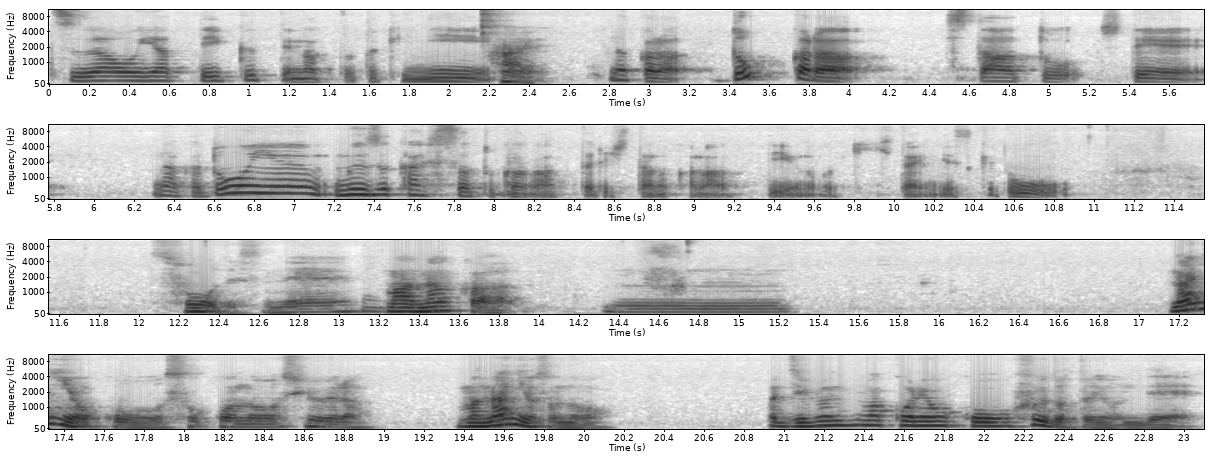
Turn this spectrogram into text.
ツアーをやっていくってなった時に、はい。だからどっからスタートしてなんかどういう難しさとかがあったりしたのかなっていうのが聞きたいんですけど。そうですね。うんまあなんか、うーん、何をこう、そこの集落、まあ何をその、まあ自分はこれをこう、風土と呼んで、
